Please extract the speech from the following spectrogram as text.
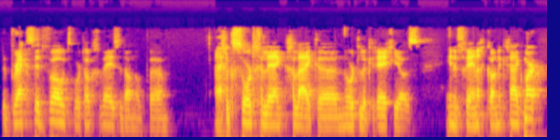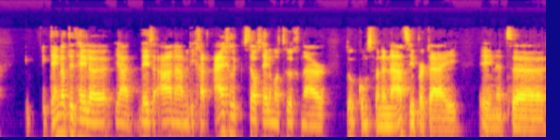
de Brexit vote wordt ook gewezen dan op uh, eigenlijk soortgelijke noordelijke regio's in het Verenigd Koninkrijk. Maar ik, denk dat dit hele, ja, deze aanname die gaat eigenlijk zelfs helemaal terug naar de opkomst van de nazi-partij in het, uh,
